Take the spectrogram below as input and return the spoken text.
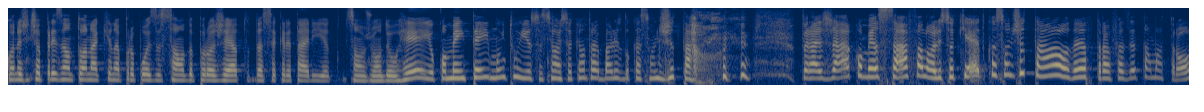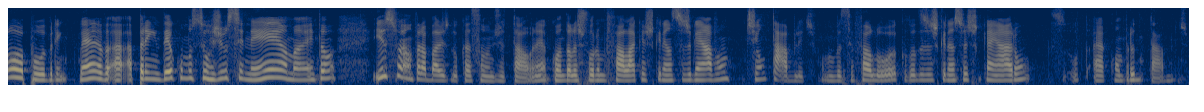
quando a gente apresentou aqui na proposição do projeto da Secretaria de São João del Rei, eu comentei muito isso, assim, ó, isso aqui é um trabalho de educação digital. para já começar a falar, olha, isso aqui é educação digital, né? para fazer taumatropo, né? aprender como surgiu o cinema. Então, isso é um trabalho de educação digital. Né? Quando elas foram me falar que as crianças ganhavam, tinham tablet, como você falou, que todas as crianças ganharam a compra do tablet.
